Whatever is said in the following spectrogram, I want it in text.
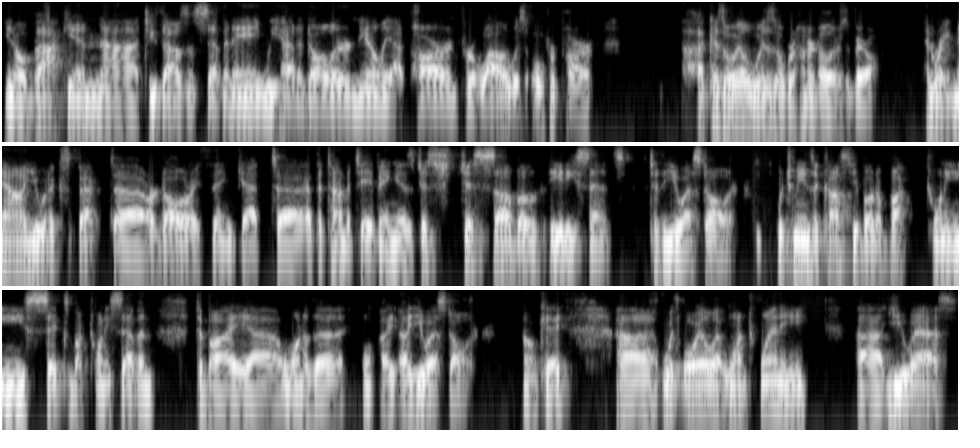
You know, back in uh, 2007, eight, we had a dollar nearly at par, and for a while it was over par because uh, oil was over $100 a barrel. And right now, you would expect uh, our dollar, I think, at uh, at the time of taping, is just just sub of 80 cents to the U.S. dollar, which means it costs you about a buck 26, buck 27 to buy uh, one of the a, a U.S. dollar. Okay, uh, with oil at 120 uh, US,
